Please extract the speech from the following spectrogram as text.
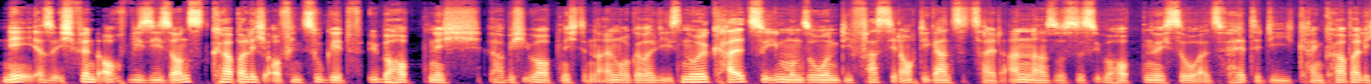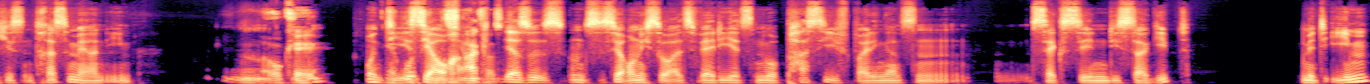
Nee, also ich finde auch, wie sie sonst körperlich auf ihn zugeht, überhaupt nicht, habe ich überhaupt nicht den Eindruck, weil die ist null kalt zu ihm und so und die fasst ihn auch die ganze Zeit an. Also es ist überhaupt nicht so, als hätte die kein körperliches Interesse mehr an ihm. Hm, okay. Und die ja, gut, ist ja auch aktiv, also ist, und es ist ja auch nicht so, als wäre die jetzt nur passiv bei den ganzen Sexszenen, die es da gibt, mit ihm.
